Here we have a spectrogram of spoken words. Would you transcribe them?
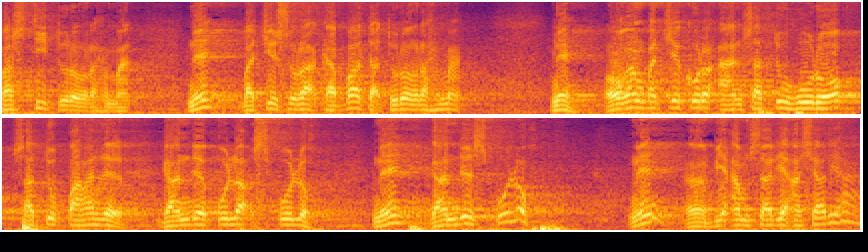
Pasti turun rahmat. Neh, baca surat khabar tak turun rahmat. Neh, orang baca Quran satu huruf satu pahala. Ganda pula sepuluh. Neh, ganda sepuluh. Neh, ha, bi amsari asyariah.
